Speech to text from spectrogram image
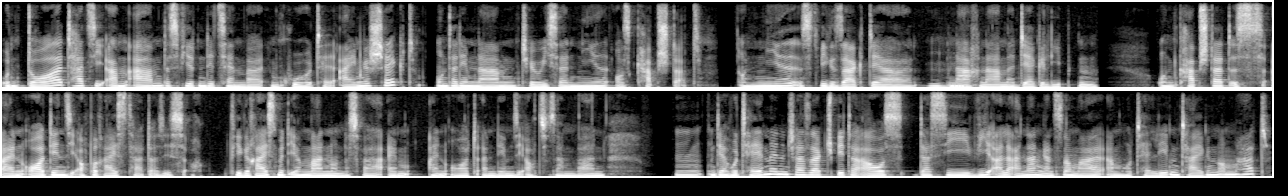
Und dort hat sie am Abend des 4. Dezember im Kurhotel eingeschickt unter dem Namen Theresa Neal aus Kapstadt. Und Neal ist, wie gesagt, der mhm. Nachname der Geliebten. Und Kapstadt ist ein Ort, den sie auch bereist hat. Also sie ist auch viel gereist mit ihrem Mann und das war ein, ein Ort, an dem sie auch zusammen waren. Mm, der Hotelmanager sagt später aus, dass sie wie alle anderen ganz normal am Hotelleben teilgenommen hat.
